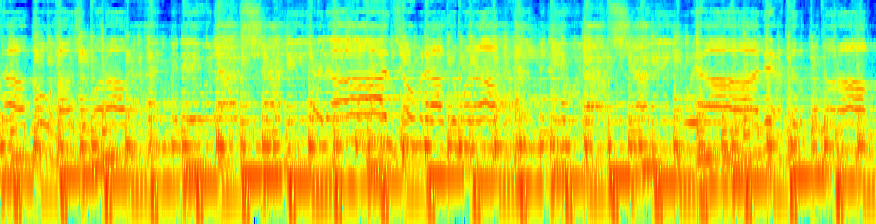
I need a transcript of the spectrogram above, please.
لا ضوها جمرك حملي ولا لا الجملة ولا رشاني ويا لعت القدرة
